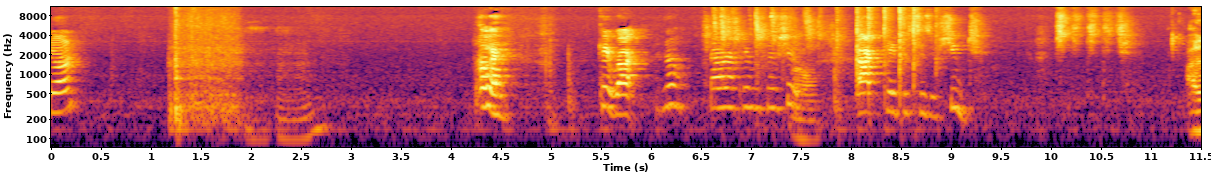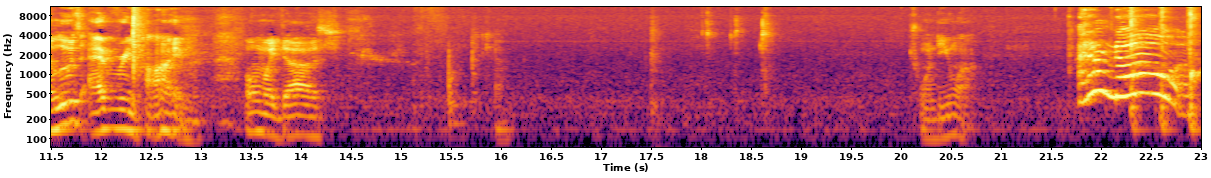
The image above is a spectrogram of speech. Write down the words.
You done? Okay. Okay, rock. No, not rock, paper, scissors, shoot. Oh. Rock, paper, scissors, shoot. I lose every time. Oh my gosh. Okay. Which one do you want? I don't know.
